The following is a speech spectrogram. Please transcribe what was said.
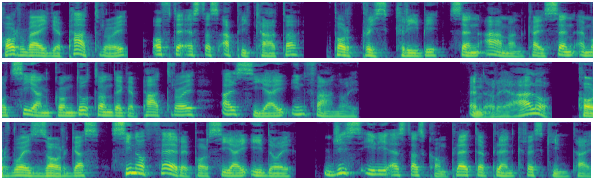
corvaige patroi ofte estas applicata por prescribi sen aman cae sen emozian conduton de patroi al siai infanoi. En realo, corvoe zorgas sinofere por siai idoi, gis ili estas complete plen crescintai.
